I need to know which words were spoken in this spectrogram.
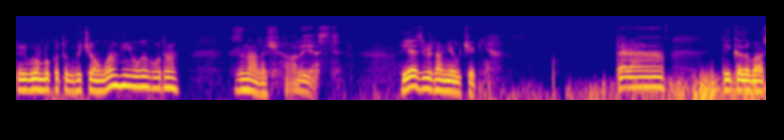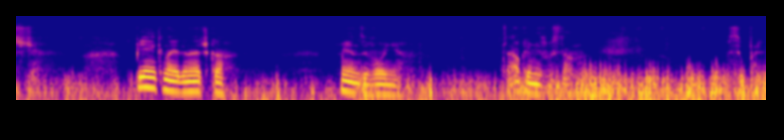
Dość głęboko to wyciągłem i nie mogłem go potem znaleźć, ale jest. Jest, już nam nie ucieknie. Tadam! Tylko zobaczcie. Piękna jedyneczka międzywojnie. Całkiem niezły stan. Super.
